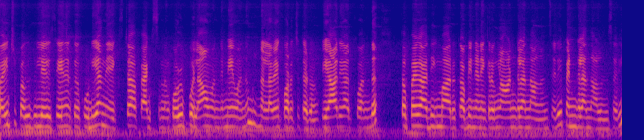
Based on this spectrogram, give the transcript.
வயிற்று பகுதியில் சேர்ந்திருக்கக்கூடிய அந்த எக்ஸ்ட்ரா ஃபேக்ட்ஸ் அந்த கொழுப்புலாம் வந்துமே வந்து நல்லாவே குறைச்சி தரும். இப்போ யார் யாருக்கு வந்து தொப்பை அதிகமாக இருக்குது அப்படின்னு நினைக்கிறவங்களும் ஆண்களாக இருந்தாலும் சரி பெண்களாக இருந்தாலும் சரி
